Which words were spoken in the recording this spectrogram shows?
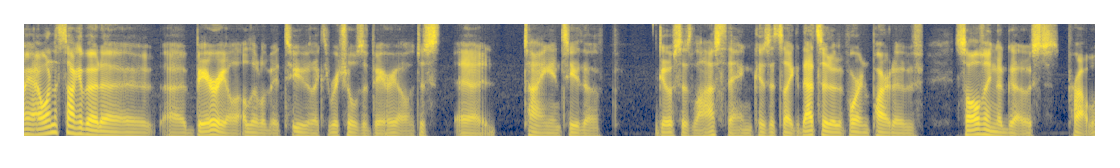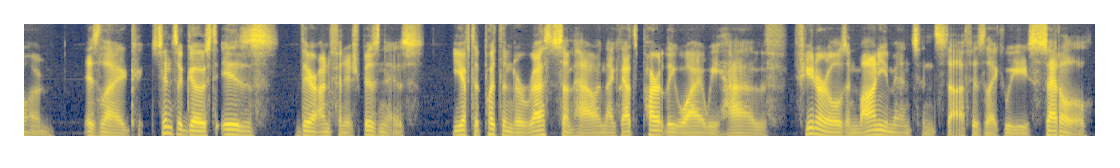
Okay, I want to talk about uh, uh, burial a little bit too, like the rituals of burial, just uh, tying into the ghost is lost thing, because it's like that's an important part of solving a ghost problem. Is like since a ghost is their unfinished business, you have to put them to rest somehow, and like that's partly why we have funerals and monuments and stuff. Is like we settle,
